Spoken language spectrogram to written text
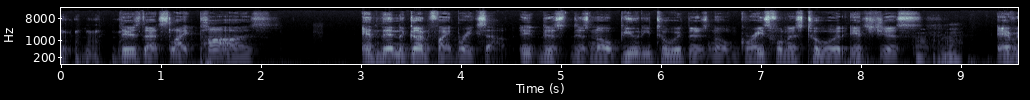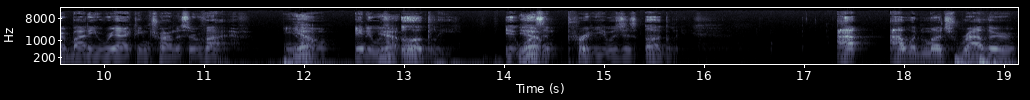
there's that slight pause and then the gunfight breaks out. It there's there's no beauty to it. There's no gracefulness to it. It's just everybody reacting, trying to survive. You Yep. know, and it was Yep. ugly. It Yep. wasn't pretty. It was just ugly. I I would much rather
